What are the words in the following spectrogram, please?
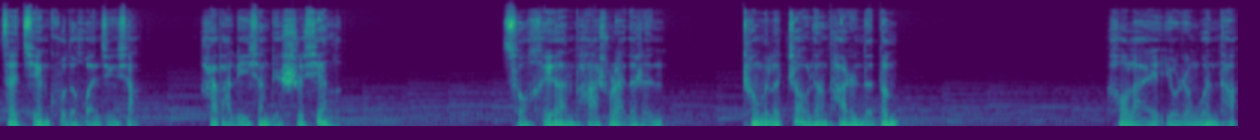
在艰苦的环境下，还把理想给实现了。从黑暗爬出来的人，成为了照亮他人的灯。后来有人问他，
